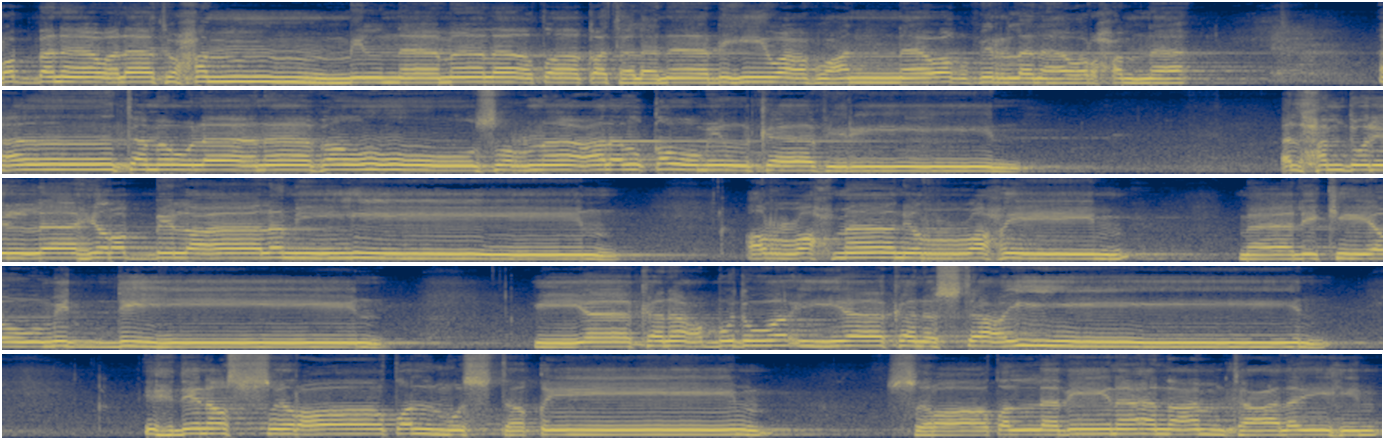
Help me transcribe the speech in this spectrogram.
ربنا ولا تحملنا ما لا طاقة لنا به واعف عنا واغفر لنا وارحمنا. أنت مولانا فانصرنا على القوم الكافرين. الحمد لله رب العالمين. الرحمن الرحيم. مالك يوم الدين. إياك نعبد وإياك نستعين. اهدنا الصراط المستقيم. صراط الذين أنعمت عليهم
